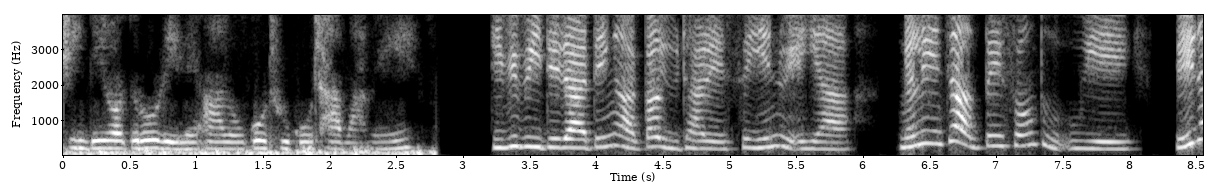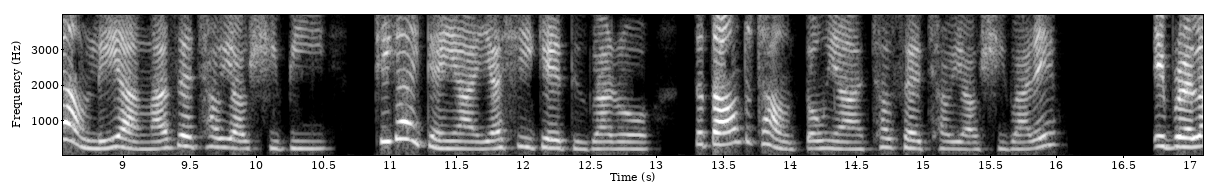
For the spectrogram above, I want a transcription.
ရှိသေးတော့သူတို့တွေလည်းအားလုံးကိုထူကိုထားပါပဲ DVB data တင်းကကောက်ယူထားတဲ့စာရင်းတွေအရငလင်ကြောင့်သေဆုံးသူဦးရေ4456ယောက်ရှိပြီး ထိခိုက်ဒဏ်ရာရရှိခဲ့သူကတော့11366ယောက်ရှိပါတယ်။ဧပြီလ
